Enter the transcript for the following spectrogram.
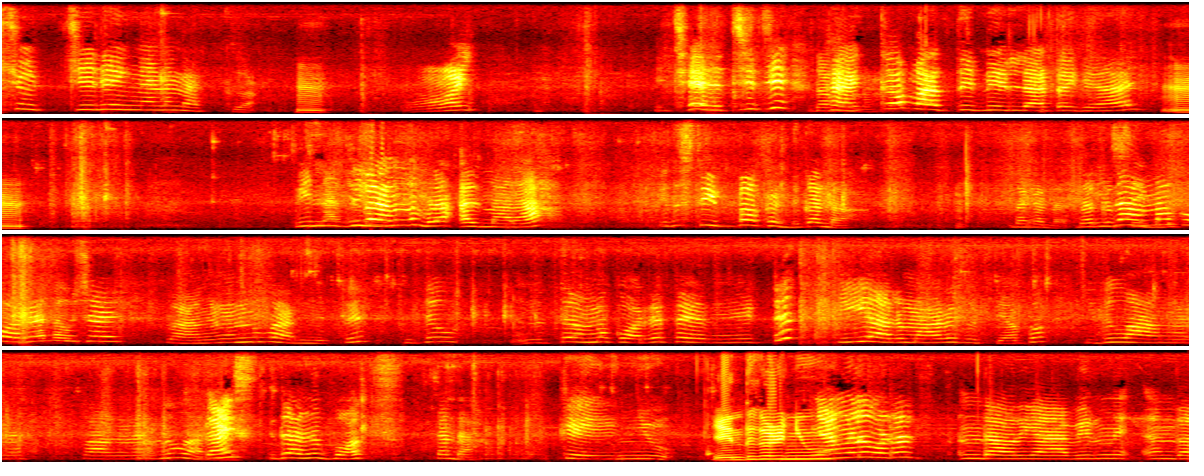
സ്വിച്ചിൽ ഇങ്ങനെ നക്കുക ഉം. ഓയ്. ഈ ചേച്ചിക്ക് നക്കാൻ പറ്റുന്നില്ലാട്ടോ ഞാൻ. പിന്നെ ഇതാണ് നമ്മുടെ അൽമാര ഇത് സ്റ്റിപ്പൊക്കെ ഉണ്ട് കണ്ട? ഇത് അമ്മ കൊറേ ദിവസമായി വാങ്ങണമെന്ന് പറഞ്ഞിട്ട് ഇത് എന്നിട്ട് അമ്മ കൊറേ തെരഞ്ഞിട്ട് ഈ അലമാര കിട്ടി. അപ്പൊ ഇത് വാങ്ങണം വാങ്ങണമെന്ന് പറഞ്ഞു. ഇതാണ് ബോക്സ് കണ്ട? കഴിഞ്ഞു. എന്ത് കഴിഞ്ഞു? ഇവിടെ എന്താ പറയാ എന്താ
